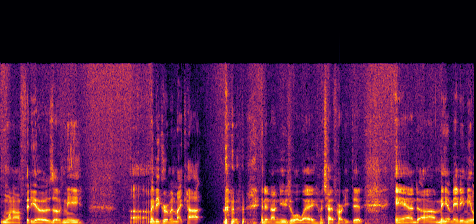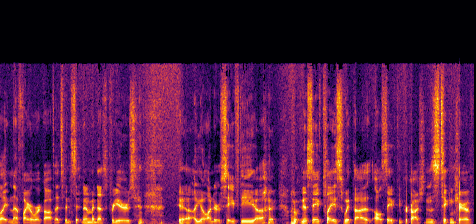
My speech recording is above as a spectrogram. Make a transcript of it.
one-off videos of me uh, maybe grooming my cat in an unusual way, which I've already did. And um, maybe me lighting that firework off that's been sitting in my desk for years. yeah, you know, under safety, uh, in a safe place with uh, all safety precautions taken care of.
